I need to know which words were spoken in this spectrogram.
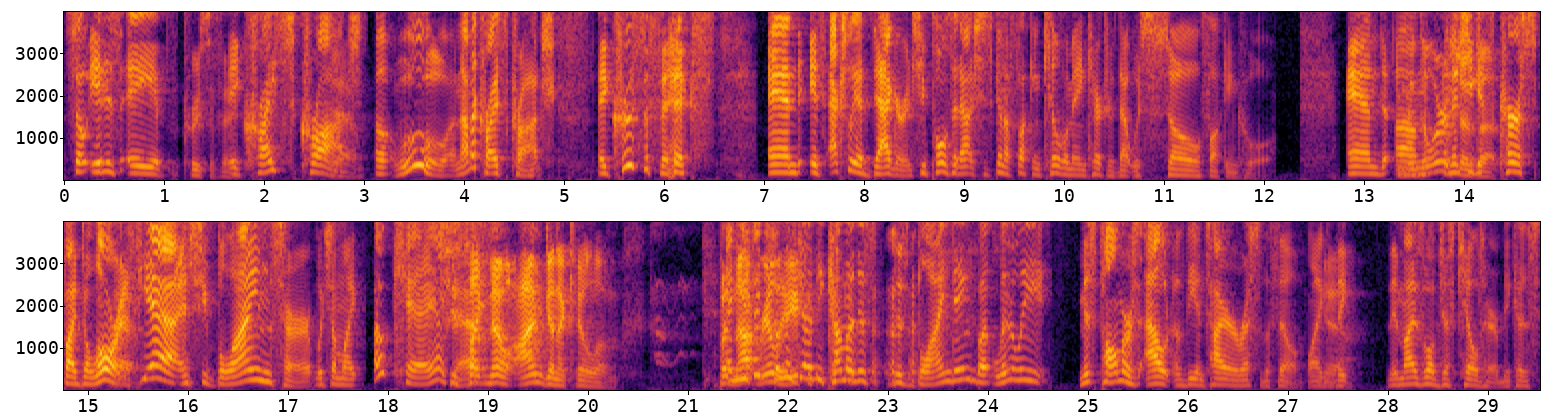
so it is a Crucifix. a christ crotch uh, ooh not a christ crotch a crucifix and it's actually a dagger and she pulls it out she's gonna fucking kill the main character that was so fucking cool and then um, and, Dolores then she gets up. cursed by Dolores. Yeah. and she blinds her, which I'm like, okay, I She's guess. like, no, I'm gonna kill him. But and not you think really. someone's gonna become of this this blinding, but literally Miss Palmer's out of the entire rest of the film. Like Yeah. they they might as well have just killed her because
